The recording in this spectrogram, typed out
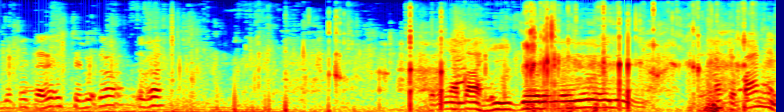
Kita cari dulu tuh. Ternyata hijau royo royo. Nah depanan.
